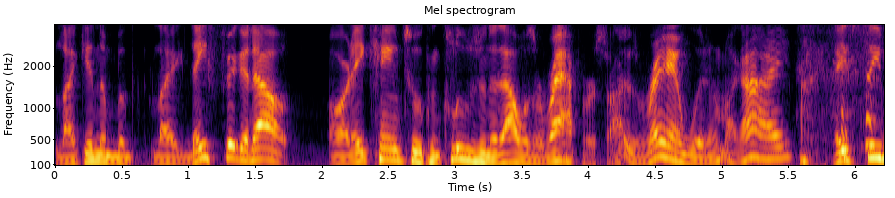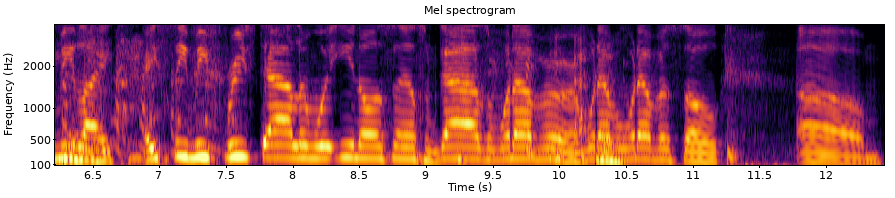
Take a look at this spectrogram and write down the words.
like in the be- like they figured out or they came to a conclusion that I was a rapper. So I just ran with it. I'm like, all right. They see me like they see me freestyling with, you know what I'm saying, some guys or whatever or whatever, whatever. So um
